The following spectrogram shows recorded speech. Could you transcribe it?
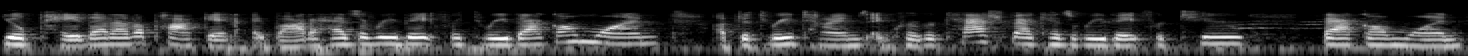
You'll pay that out of pocket. Ibotta has a rebate for three back on one, up to three times, and Kroger Cashback has a rebate for two back on one,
